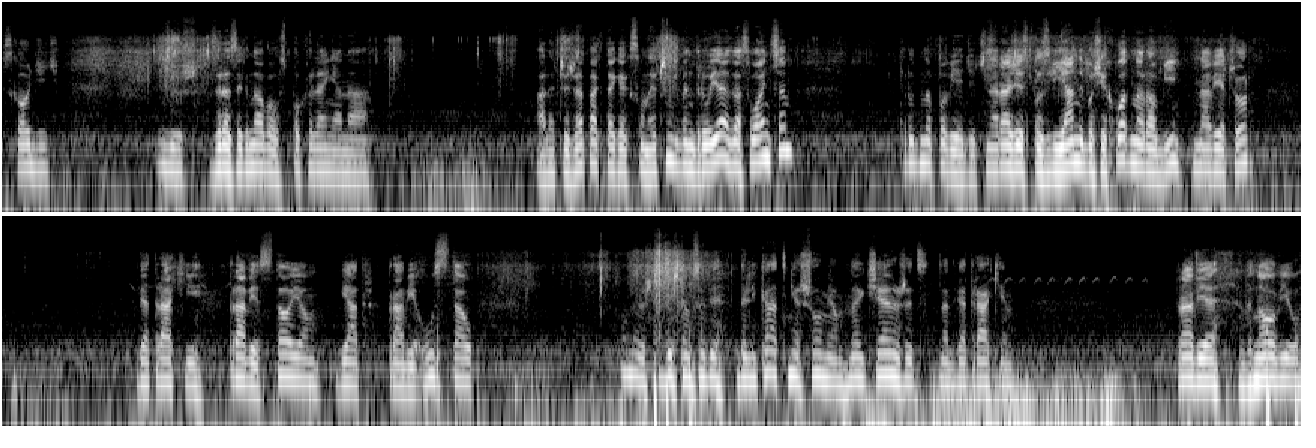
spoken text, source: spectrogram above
wschodzić i już zrezygnował z pochylenia na ale czy rzepak, tak jak słonecznik, wędruje za słońcem? Trudno powiedzieć. Na razie jest pozwijany, bo się chłodno robi na wieczór. Wiatraki prawie stoją, wiatr prawie ustał. One już gdzieś tam sobie delikatnie szumią. No i księżyc nad wiatrakiem prawie wnowił.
